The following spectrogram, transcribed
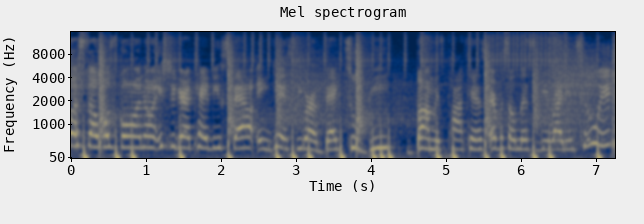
What's up? What's going on? It's your girl KV Style, and yes, you are back to the Bombers Podcast ever. So let's get right into it.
